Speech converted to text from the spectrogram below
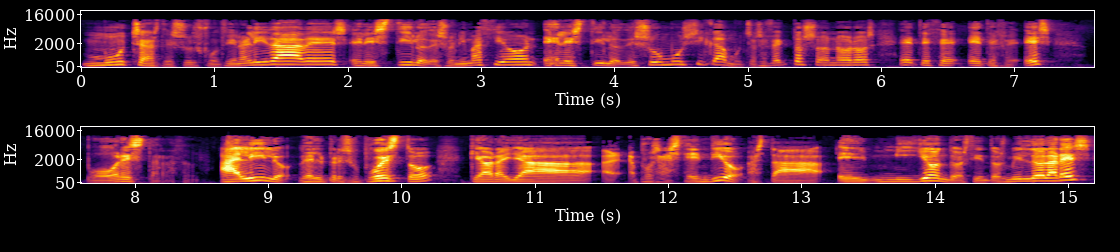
muchas de sus funcionalidades, el estilo de su animación, el estilo de su música, muchos efectos sonoros, etc, etc. Es por esta razón. Al hilo del presupuesto, que ahora ya eh, pues ascendió hasta el millón doscientos mil dólares,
